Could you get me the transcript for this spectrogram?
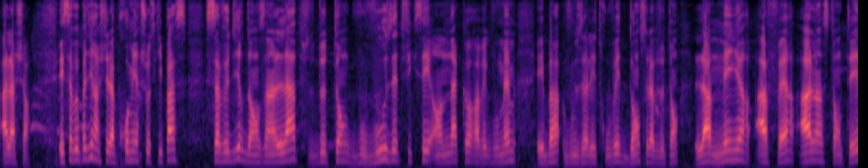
à l'achat. Et ça ne veut pas dire acheter la première chose qui passe, ça veut dire dans un laps de temps que vous vous êtes fixé en accord avec vous-même, et eh bah, vous allez trouver dans ce laps de temps la meilleure affaire à l'instant T,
